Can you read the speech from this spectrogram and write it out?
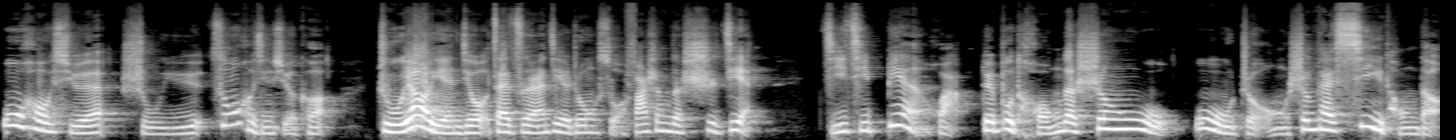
物候学属于综合性学科，主要研究在自然界中所发生的事件及其变化对不同的生物、物种、生态系统等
